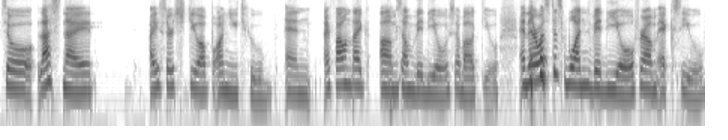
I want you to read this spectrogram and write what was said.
So last night I searched you up on YouTube and I found like um some videos about you. And there was this one video from XU.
